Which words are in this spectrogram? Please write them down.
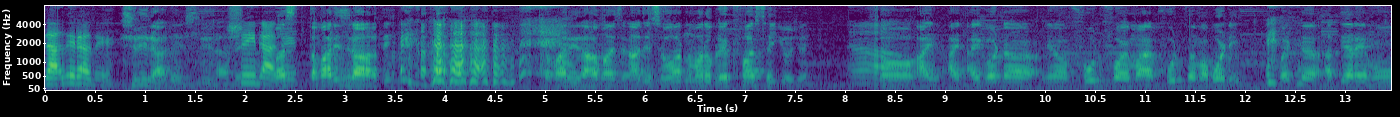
રાધે રાધે. શ્રી રાધે શ્રી રાધે. શ્રી રાધે. બસ તમારી જ રાહ હતી. તમારી રાહમાં જ. આજે સવારનો મારો બ્રેકફાસ્ટ થઈ ગયો છે. So I I I got you know food for my food for my body but અત્યારે હું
